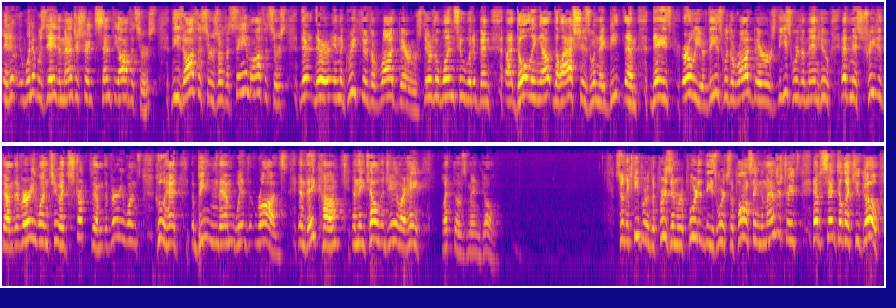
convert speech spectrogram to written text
It, when it was day, the magistrates sent the officers. These officers are the same officers. They're, they're in the Greek. They're the rod bearers. They're the ones who would have been uh, doling out the lashes when they beat them days earlier. These were the rod bearers. These were the men who had mistreated them. The very ones who had struck them. The very ones who had beaten them with rods. And they come and they tell the jailer, "Hey, let those men go." So the keeper of the prison reported these words to Paul saying, the magistrates have sent to let you go.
